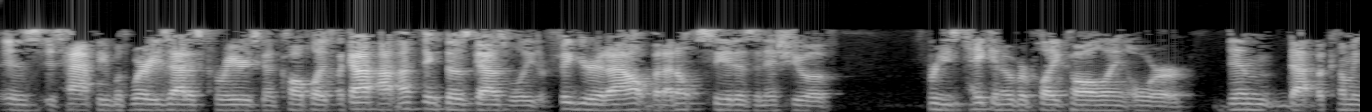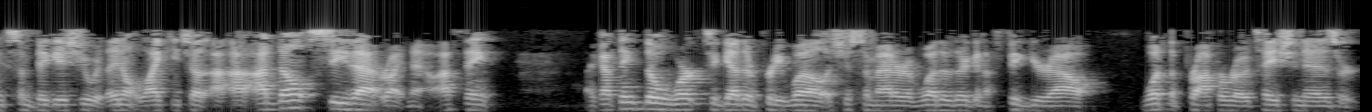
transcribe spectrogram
is is happy with where he's at his career. He's going to call plays. Like I, I think those guys will either figure it out, but I don't see it as an issue of Freeze taking over play calling or them that becoming some big issue where they don't like each other. I I don't see that right now. I think like I think they'll work together pretty well. It's just a matter of whether they're going to figure out what the proper rotation is or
